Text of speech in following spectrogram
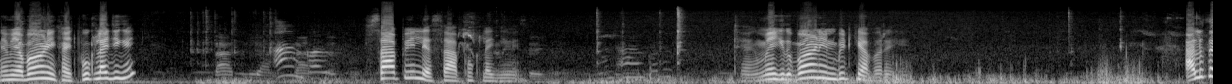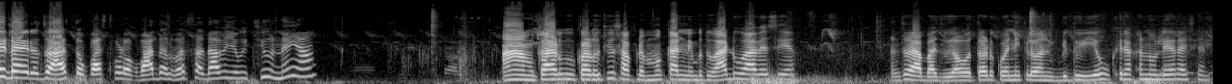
નવ્યા બવણી ખાઈ ભૂખ લાગી ગઈ? સા પી લે સા ભૂખ લાગી ગઈ. મેં કીધું બરણી ને બીટક્યા ભરે છે હાલો તો ડાયરો જો આજ તો પાસ થોડોક વાદળ વરસાદ આવે એવું થયું નહીં આમ. આમ કાળું કાળું થયું છે, આપણે મકાન ને બધું આડું આવે છે. જો આ બાજુ આવો તડકો નીકળ્યો અને બધું એવું ખીરાખાનું લહેરાય છે ને.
